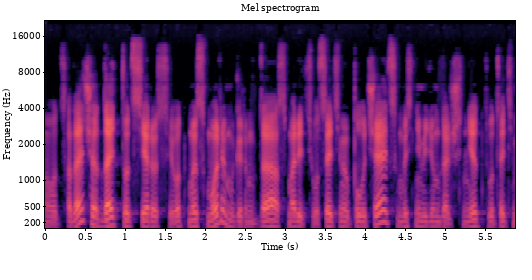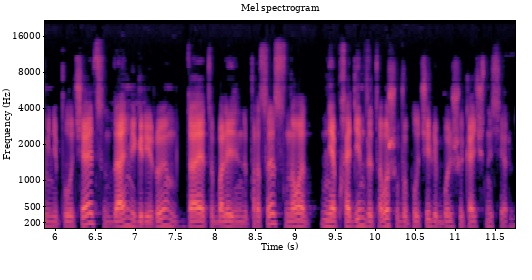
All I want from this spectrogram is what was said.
Вот, задача отдать тот сервис. И вот мы смотрим и говорим, да, смотрите, вот с этими получается, мы с ними идем дальше. Нет, вот этими не получается, да, мигрируем, да, это болезненный процесс, но необходим для того, чтобы вы получили больше качественный сервис.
